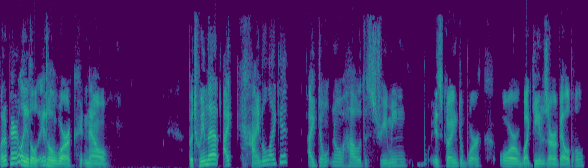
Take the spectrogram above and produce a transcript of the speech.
But apparently it'll it'll work. Now between that, I kind of like it. I don't know how the streaming is going to work or what games are available.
